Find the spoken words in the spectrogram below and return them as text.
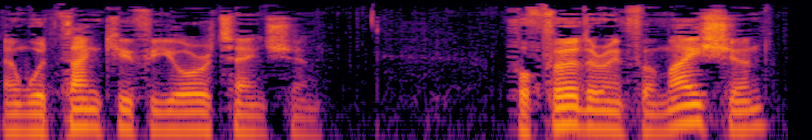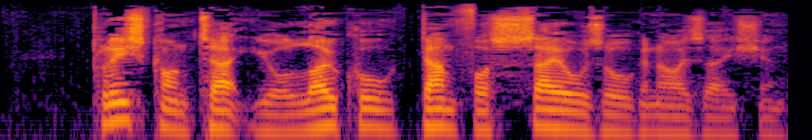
and would thank you for your attention. For further information, please contact your local Danfoss sales organisation.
